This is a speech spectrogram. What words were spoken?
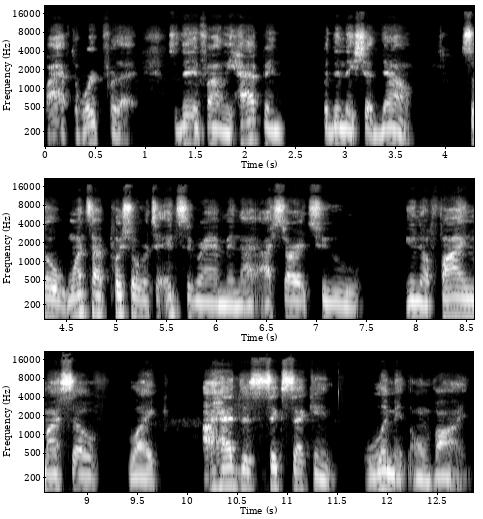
But I have to work for that. So then it finally happened, but then they shut down. So once I pushed over to Instagram and I, I started to, you know, find myself like I had this six second limit on Vine,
